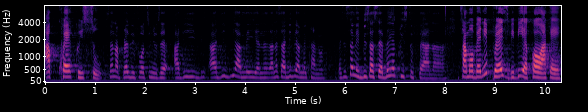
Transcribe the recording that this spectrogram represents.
akɔɛ kristu. Send a press before to you say, Adi bi adi bi a me yen and say adi bi a me kano. And say me bisa say be Christopher ana. tamɔbɛni praise bibi ɛkɔ akɛ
